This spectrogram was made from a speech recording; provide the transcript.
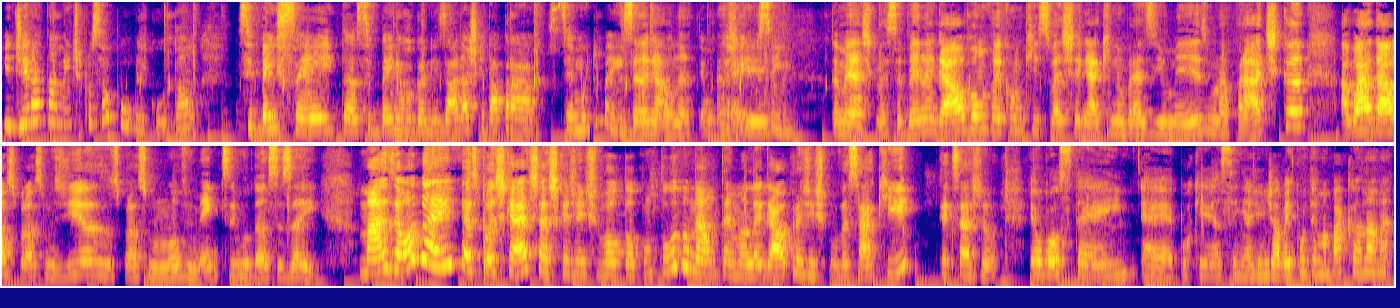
e diretamente pro seu público. Então, se bem feita, se bem organizada, acho que dá pra ser muito bem. Isso é legal, né? Eu acho creio que... que sim. Também acho que vai ser bem legal. Vamos ver como que isso vai chegar aqui no Brasil mesmo, na prática. Aguardar os próximos dias, os próximos movimentos e mudanças aí. Mas eu amei esse podcast. Acho que a gente voltou com tudo, né? Um tema legal pra gente conversar aqui. O que, que você achou? Eu gostei, é, porque assim, a gente já veio com um tema bacana, né?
